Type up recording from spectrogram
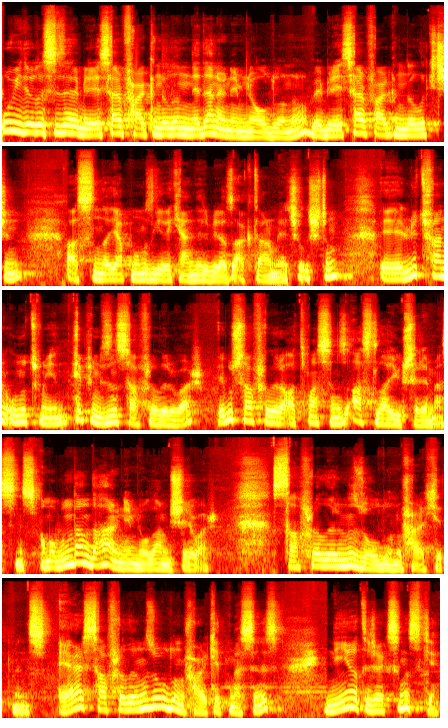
Bu videoda sizlere bireysel farkındalığın neden önemli olduğunu ve bireysel farkındalık için aslında yapmamız gerekenleri biraz aktarmaya çalıştım. E, lütfen unutmayın hepimizin safraları var ve bu safraları atmazsanız asla yükselemezsiniz. Ama bundan daha önemli olan bir şey var. Safralarınız olduğunu fark etmeniz. Eğer safralarınız olduğunu fark etmezseniz niye atacaksınız ki?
